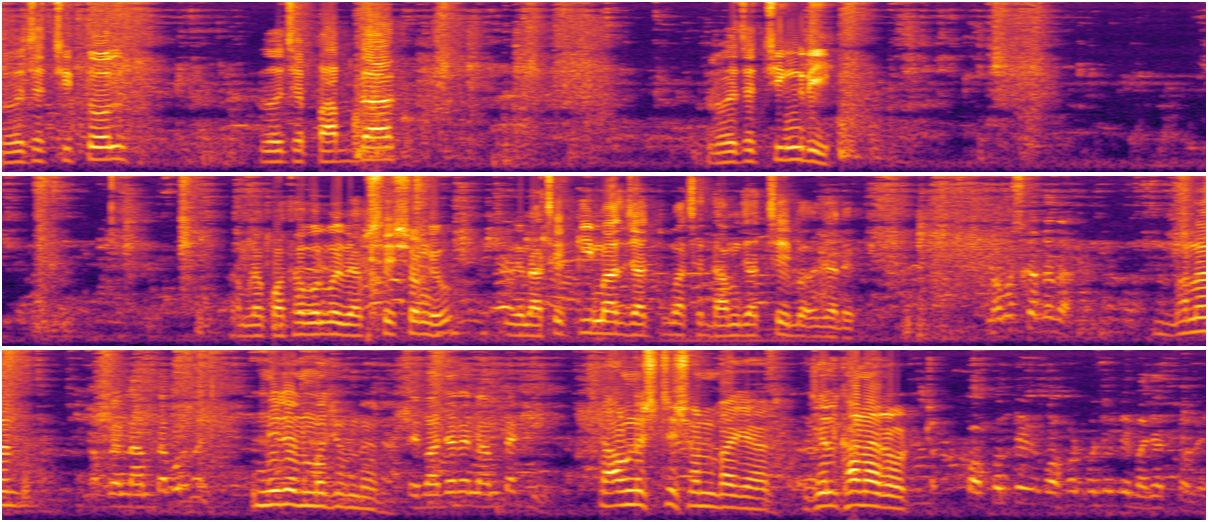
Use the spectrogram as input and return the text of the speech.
রয়েছে চিতল। রয়েছে পাবদা। রয়েছে চিংড়ি। আমরা কথা বলব এই ব্যবসায়ীর সঙ্গেও। যে আজকে কি মাছ যাচ্ছে মাছের দাম যাচ্ছে এই বাজারে। নমস্কার দাদা। বলেন আপনার নামটা বলবেন? নীরেন মজুমদার। এই বাজারের নামটা কি? টাউন স্টেশন বাজার জেলখানা রোড। কখন থেকে কখন পর্যন্ত এই বাজার চলে?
